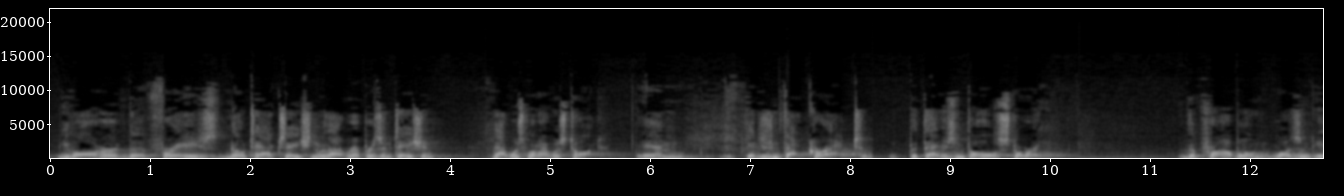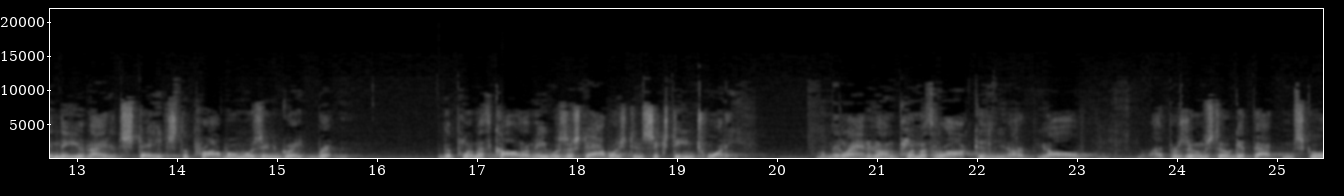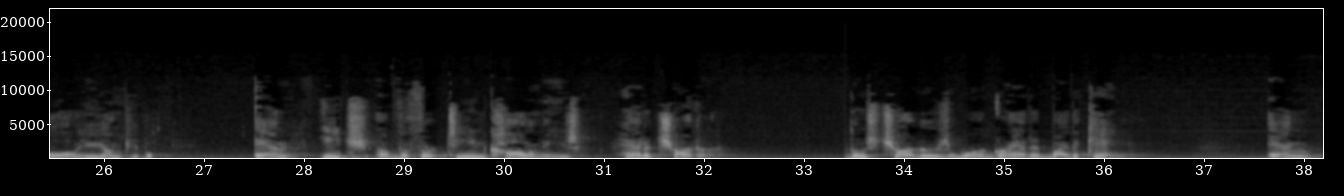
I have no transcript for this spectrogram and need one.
You've all heard the phrase, no taxation without representation. That was what I was taught. And it is, in fact, correct. But that isn't the whole story. The problem wasn't in the United States, the problem was in Great Britain. The Plymouth colony was established in 1620 when they landed on Plymouth Rock, and you know, you all, I presume, still get that in school, all you young people. And each of the 13 colonies had a charter. Those charters were granted by the king. And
